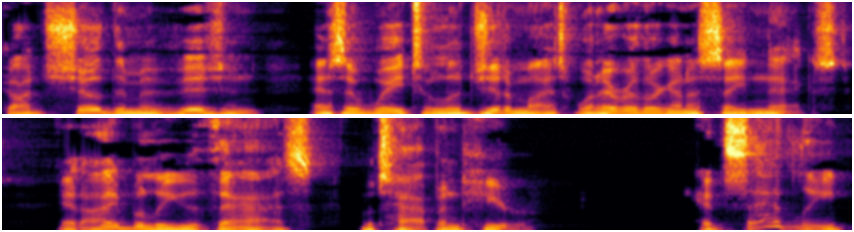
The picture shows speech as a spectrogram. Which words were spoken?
God showed them a vision as a way to legitimize whatever they're going to say next. And I believe that's what's happened here. And sadly,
